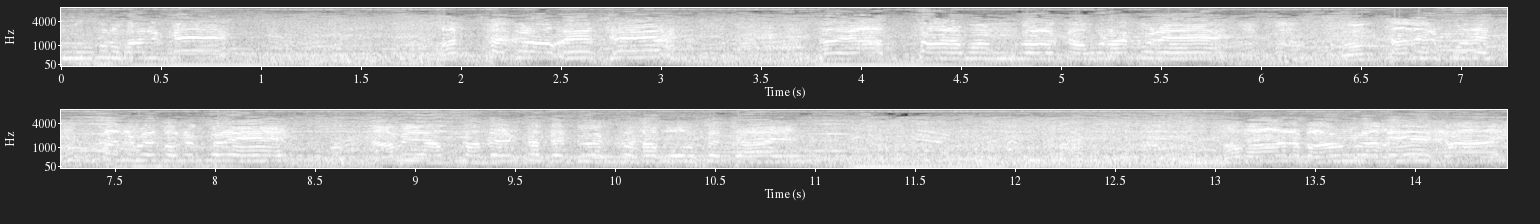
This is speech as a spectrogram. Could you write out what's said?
মুসলমানকে হত্যা হয়েছে। তাদের আত্মার মঙ্গল কামনা করে এবং তাদের প্রতি শ্রদ্ধা নিবেদন করে আমি আপনাদের কাছে দু এক কথা বলতে চাই। আমার বাংলাদেশ আজ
